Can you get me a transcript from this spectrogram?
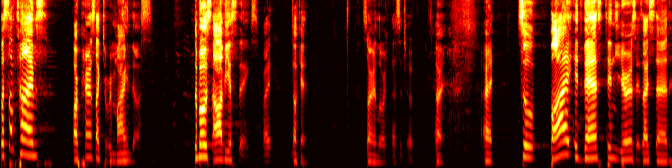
but sometimes our parents like to remind us the most obvious things, right? Okay. Sorry, Lord, that's a joke. All right. All right. So, by advanced in years, as I said,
